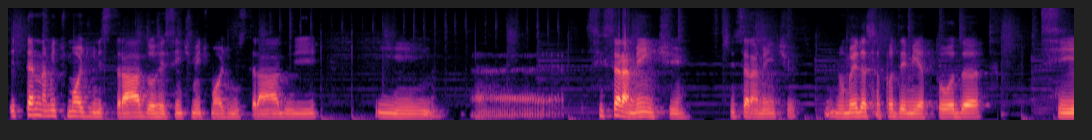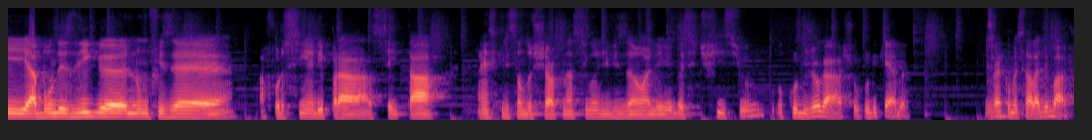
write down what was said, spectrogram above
eternamente mal administrado, recentemente mal administrado e, e é, sinceramente, sinceramente, no meio dessa pandemia toda, se a Bundesliga não fizer a forcinha ali para aceitar a inscrição do Schalke na segunda divisão ali, vai ser difícil o clube jogar, acho que o clube quebra. E vai começar lá de baixo.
